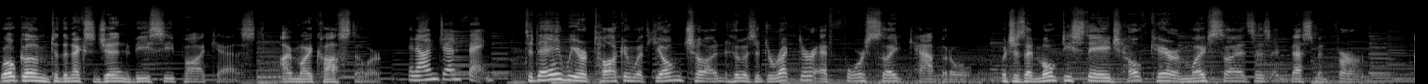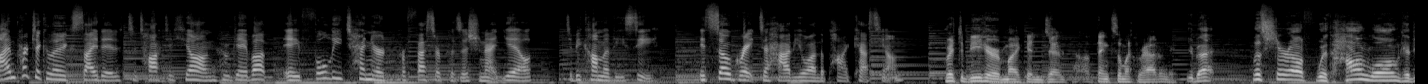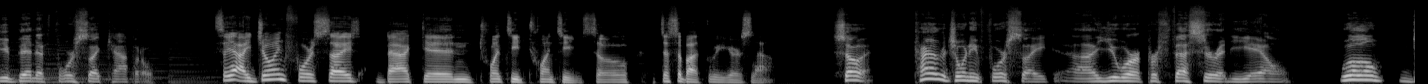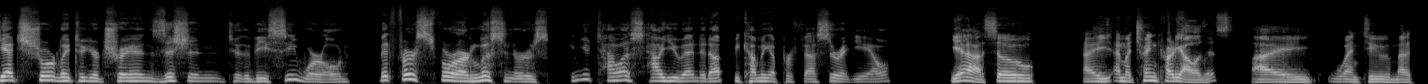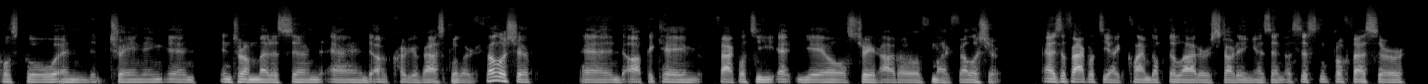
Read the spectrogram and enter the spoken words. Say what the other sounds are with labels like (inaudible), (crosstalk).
Welcome to the Next Gen VC podcast. I'm Mike Costello. And I'm Jen Feng. Today we are talking with Hyung Chun, who is a director at Foresite Capital, which is a multi stage healthcare and life sciences investment firm. I'm particularly excited to talk to Hyung, who gave up a fully tenured professor position at Yale to become a VC. It's so great to have you on the podcast, Hyung. Great to be here, Mike and Jen. Thanks so much for having me. You bet. Let's start off with how long have you been at Foresite Capital? So, yeah, I joined Foresite back in 2020. So, just about three years now. So, prior to joining Foresite, uh, you were a professor at Yale. We'll get shortly to your transition to the VC world. But first, for our listeners, can you tell us how you ended up becoming a professor at Yale? Yeah. So, I am a trained cardiologist. I went to medical school and training in internal medicine and a cardiovascular fellowship and uh, became faculty at Yale straight out of my fellowship. As a faculty, I climbed up the ladder starting as an assistant professor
